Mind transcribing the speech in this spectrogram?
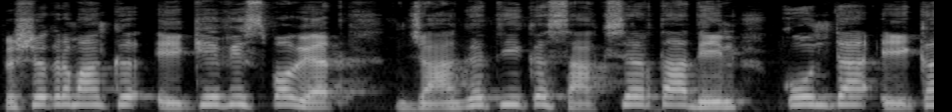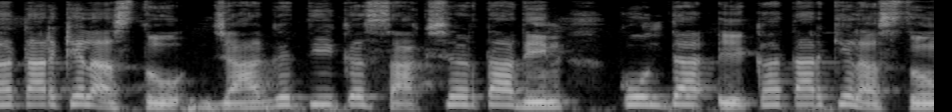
प्रश्न क्रमांक एकेवीस पाहूयात. जागतिक साक्षरता दिन कोणत्या एका तारखेला असतो? जागतिक साक्षरता दिन कोणत्या एका तारखेला असतो?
